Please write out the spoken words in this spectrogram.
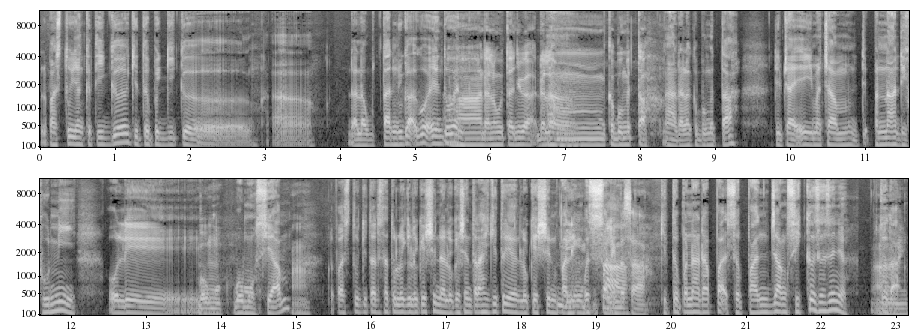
Lepas tu yang ketiga kita pergi ke uh, dalam hutan juga kot yang tu kan. Ah, dalam hutan juga, dalam kebun getah. Ha, dalam kebun getah dipercayai macam di, pernah dihuni oleh Bomoh. Bomoh Siam. Ha. Lepas tu kita ada satu lagi location dan location terakhir kita yang location paling besar. paling besar. Kita pernah dapat sepanjang Seekers rasanya. Betul Ah, tak?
